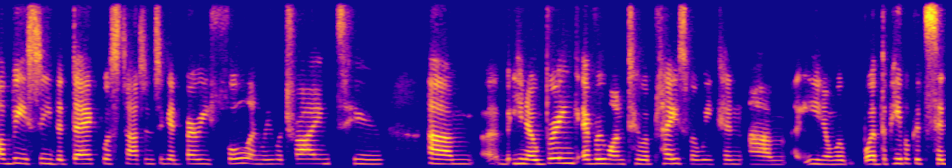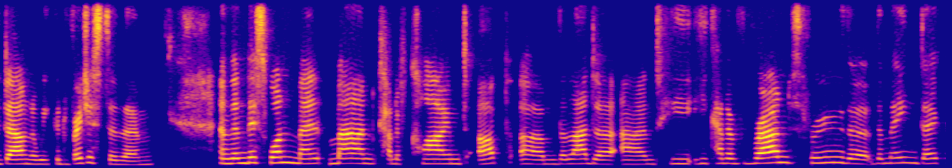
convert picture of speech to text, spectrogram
obviously the deck was starting to get very full, and we were trying to, um, uh, you know, bring everyone to a place where we can, um, you know, where, where, the people could sit down and we could register them. And then this one man, man kind of climbed up um, the ladder and he he kind of ran through the the main deck,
